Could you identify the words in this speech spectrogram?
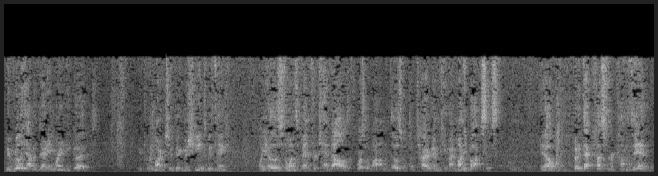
we really haven't done anyone any good. We put them on our two big machines, we think, well, you know, those are the ones vend for $10. Of course I want them those ones. I'm tired of emptying my money boxes. You know, but if that customer comes in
